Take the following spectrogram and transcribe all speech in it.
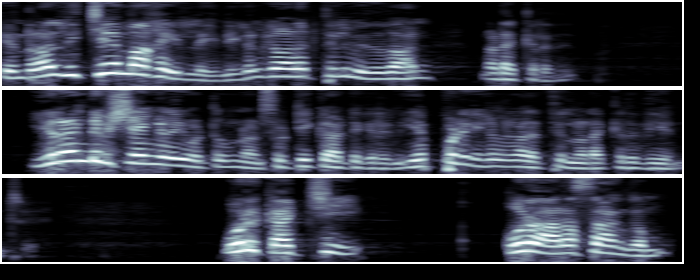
என்றால் நிச்சயமாக இல்லை. நிகழ்காலத்திலும் இதுதான் நடக்கிறது. இரண்டு விஷயங்களை மட்டும் நான் சுட்டிக்காட்டுகிறேன். எப்படி நிகழ்காலத்தில் நடக்கிறது என்று. ஒரு கட்சி ஒரு அரசாங்கம்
